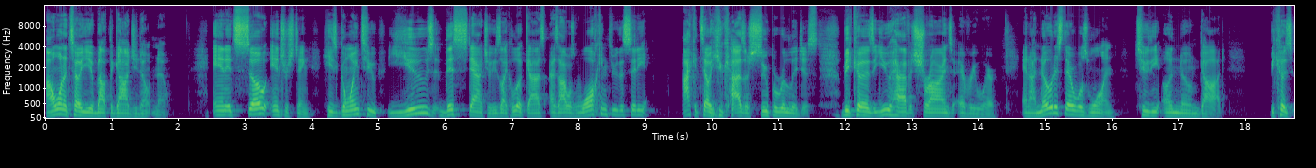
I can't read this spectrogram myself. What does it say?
I want to tell you about the God you don't know. And it's so interesting. He's going to use this statue. He's like, Look, guys, as I was walking through the city, I could tell you guys are super religious because you have shrines everywhere. And I noticed there was one to the unknown God because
